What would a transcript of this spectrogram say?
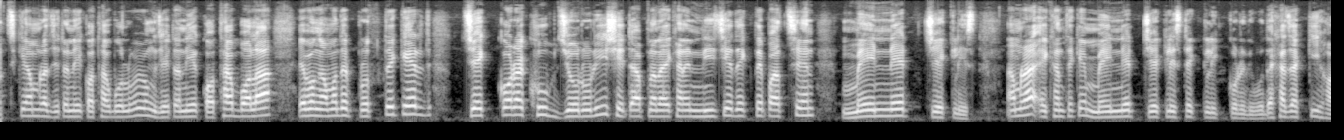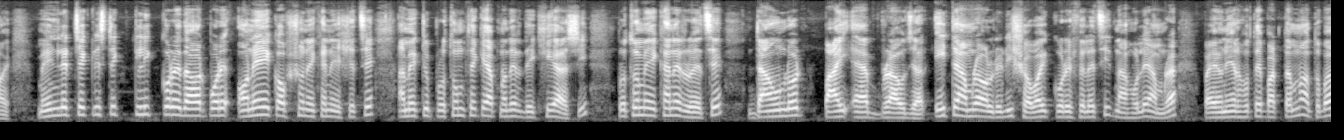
আজকে আমরা যেটা নিয়ে কথা বলব এবং যেটা নিয়ে কথা বলা এবং আমাদের প্রত্যেকের চেক করা খুব জরুরি, সেটা আপনারা এখানে নিচে দেখতে পাচ্ছেন মেইন নেট চেক লিস্ট আমরা এখান থেকে মেইন নেট চেক লিস্টে ক্লিক করে দিব। দেখা যাক কি হয়। মেইন নেট চেক লিস্টে ক্লিক করে দেওয়ার পরে অনেক অপশন এখানে এসেছে। আমি একটু প্রথম থেকে আপনাদের দেখিয়ে আসি। প্রথমে এখানে রয়েছে ডাউনলোড পাই অ্যাপ ব্রাউজার এটা আমরা অলরেডি সবাই করে ফেলেছি, না হলে আমরা পায়োনিয়ার হতে পারতাম না অথবা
